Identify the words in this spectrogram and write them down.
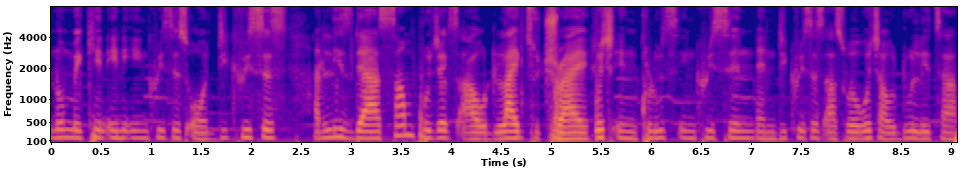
not making any increases or decreases. At least there are some projects i would like to try which includes increasing and decreases as well which i will do later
